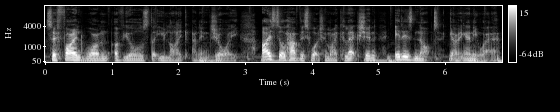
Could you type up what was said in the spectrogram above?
so find one of yours that you like and enjoy. I still have this watch in my collection. It is not going anywhere.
